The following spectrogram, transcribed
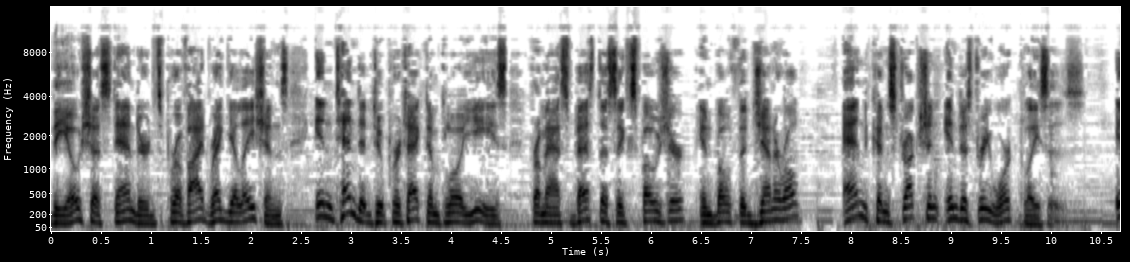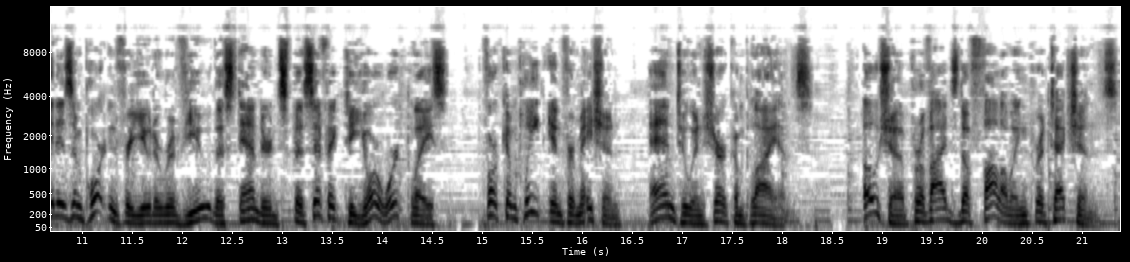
The OSHA standards provide regulations intended to protect employees from asbestos exposure in both the general and construction industry workplaces. It is important for you to review the standards specific to your workplace for complete information and to ensure compliance. OSHA provides the following protections.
